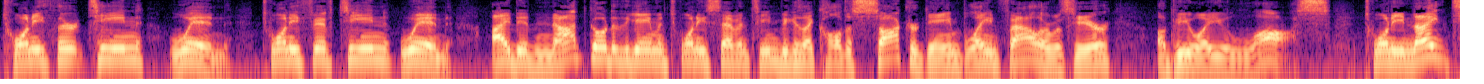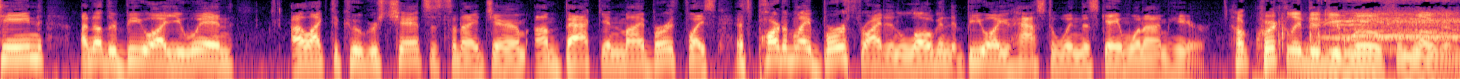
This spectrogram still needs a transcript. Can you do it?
2013, win. 2015 win. I did not go to the game in 2017 because I called a soccer game. Blaine Fowler was here. A BYU loss. 2019, another BYU win. I like the Cougars' chances tonight, Jarom. I'm back in my birthplace. It's part of my birthright in Logan that BYU has to win this game when I'm here. How quickly did you move from Logan?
